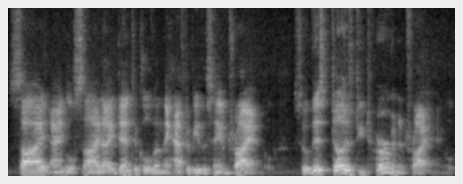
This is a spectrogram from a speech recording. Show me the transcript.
side angle side identical, then they have to be the same triangle. So this does determine a triangle.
